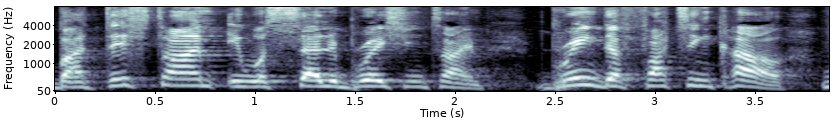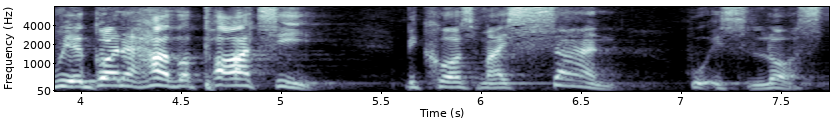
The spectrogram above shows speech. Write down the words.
But this time it was celebration time. Bring the fattened cow. We are going to have a party because my son who is lost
